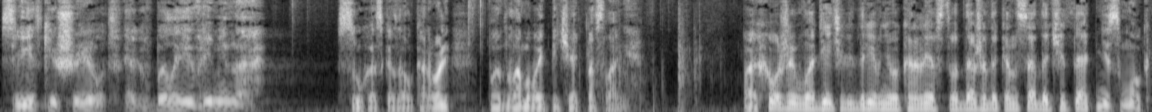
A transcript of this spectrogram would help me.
Свитки шлют, как в былые времена», — сухо сказал король, подламывая печать послания. Похоже, владетель древнего королевства даже до конца дочитать не смог,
